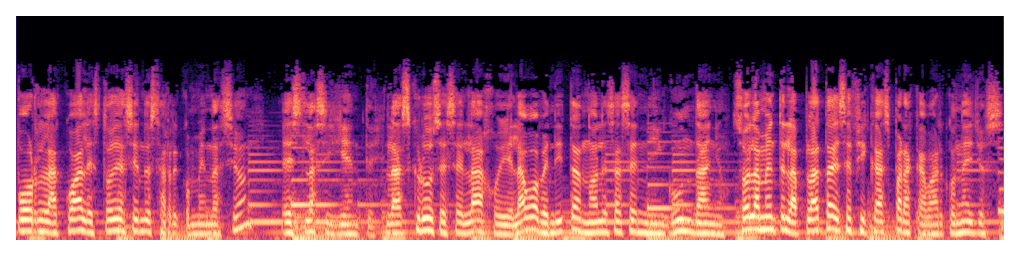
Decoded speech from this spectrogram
Por la cual estoy haciendo esta recomendación es la siguiente. Las cruces, el ajo y el agua bendita no les hacen ningún daño. Solamente la plata es eficaz para acabar con ellos.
